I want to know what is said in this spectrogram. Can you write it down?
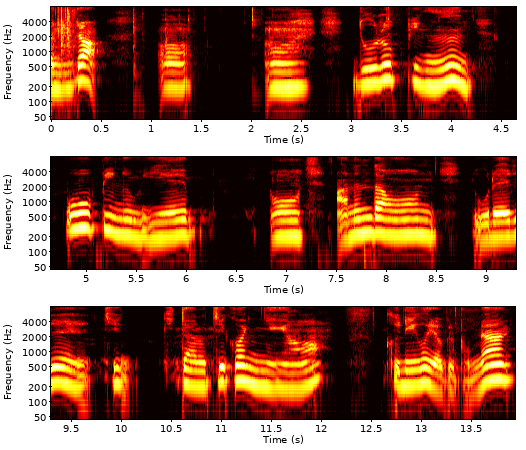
먼저 어, 어, 누르핑은 뽀핑을 위해 어, 아름다운 노래를 치, 기타로 치고 있네요. 그리고 여기 보면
